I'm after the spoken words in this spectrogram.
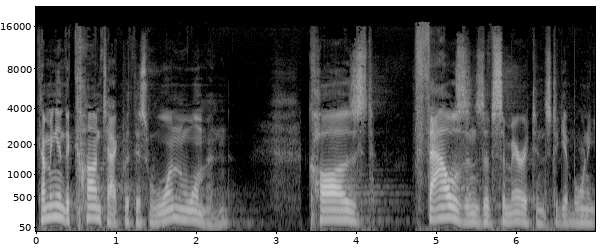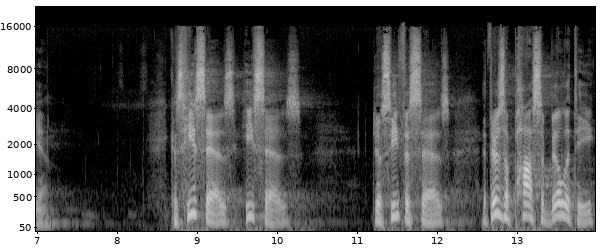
coming into contact with this one woman caused thousands of Samaritans to get born again. Because he says, he says, Josephus says, that there's a possibility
